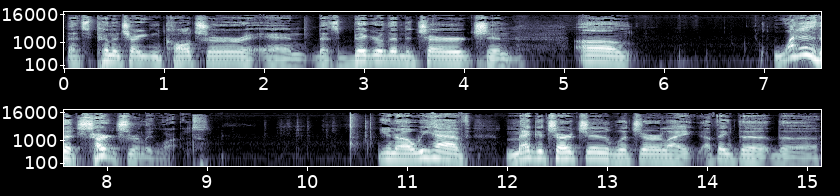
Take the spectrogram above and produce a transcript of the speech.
that's penetrating culture and that's bigger than the church and what does the church really want? You know, we have mega churches, which are like I think the the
